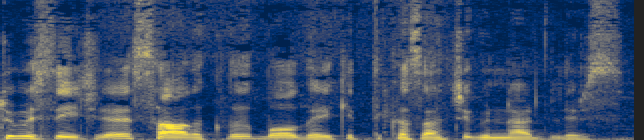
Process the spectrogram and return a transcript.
Tüm izleyicilere sağlıklı, bol bereketli kazançlı günler dileriz.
